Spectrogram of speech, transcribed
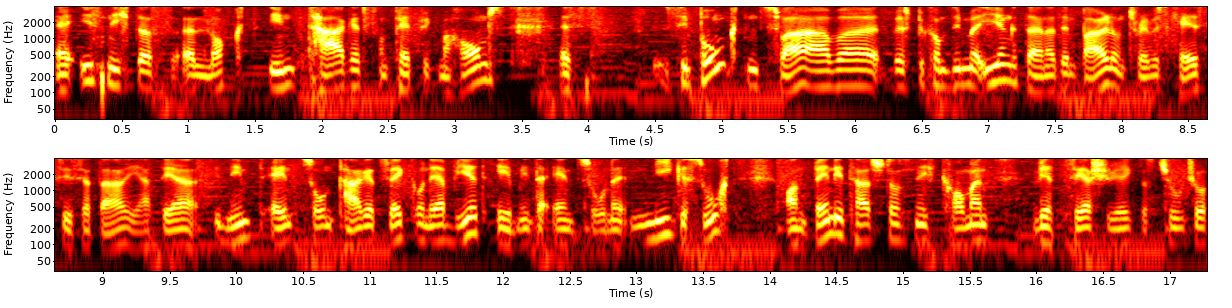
Er ist nicht das äh, Locked-in-Target von Patrick Mahomes. Es, sie punkten zwar, aber es bekommt immer irgendeiner den Ball und Travis Kelsey ist ja da, ja, der nimmt Endzone-Targets weg und er wird eben in der Endzone nie gesucht. Und wenn die Touchdowns nicht kommen, wird sehr schwierig, dass Juju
